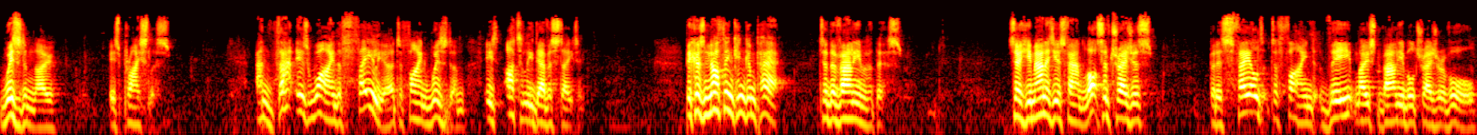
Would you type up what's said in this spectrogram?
Wisdom, though, is priceless. And that is why the failure to find wisdom is utterly devastating because nothing can compare to the value of this. So humanity has found lots of treasures, but has failed to find the most valuable treasure of all,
